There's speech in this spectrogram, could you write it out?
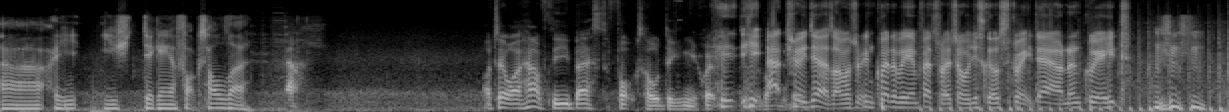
Uh, are you, you digging a foxhole there? Yeah. I'll tell you what, I have the best foxhole digging equipment. in he actually does. I was incredibly impressed when I saw him just go straight down and create.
